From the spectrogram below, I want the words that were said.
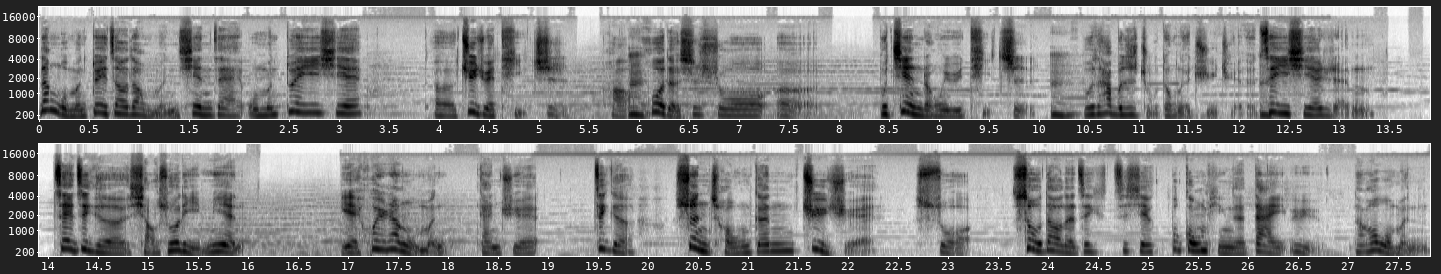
让我们对照到我们现在，我们对一些呃拒绝体制，好，或者是说呃。不见容于体制，嗯，不是他不是主动的拒绝的，嗯、这一些人，在这个小说里面，也会让我们感觉这个顺从跟拒绝所受到的这这些不公平的待遇，然后我们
